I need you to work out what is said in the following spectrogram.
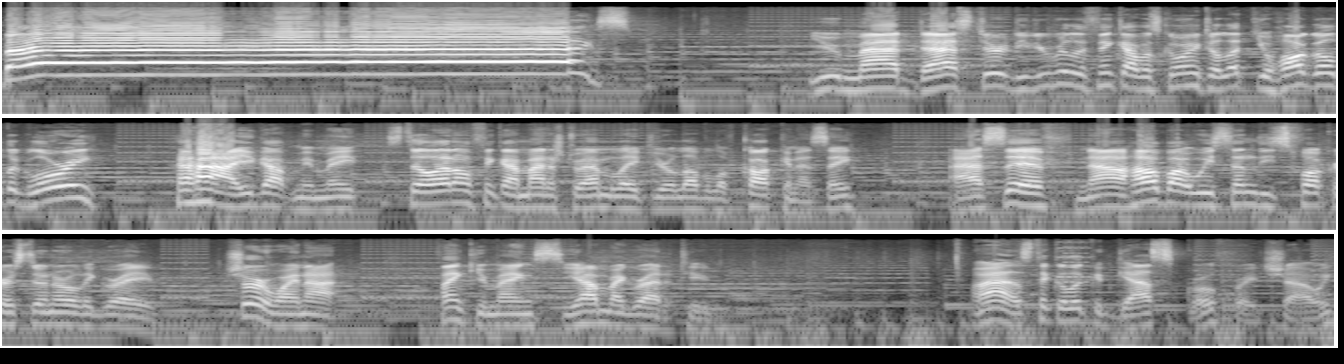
Bags! You mad dastard, did you really think I was going to let you hog all the glory? Haha, you got me, mate. Still, I don't think I managed to emulate your level of cockiness, eh? As if. Now, how about we send these fuckers to an early grave? Sure, why not? Thank you, Mangs. You have my gratitude. Alright, let's take a look at Ghast growth rate, shall we?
